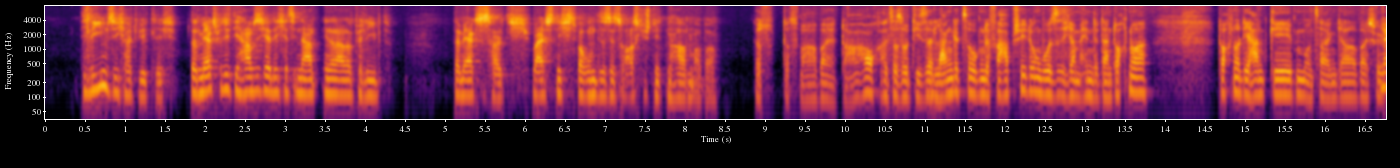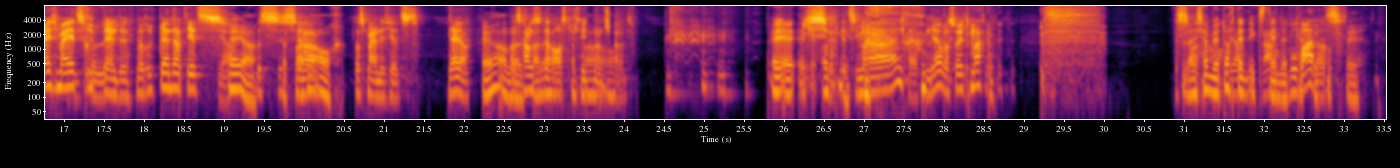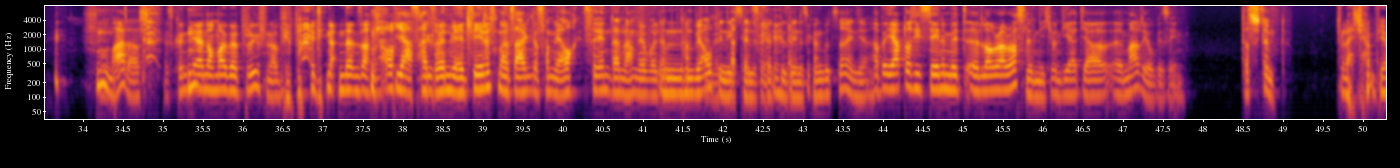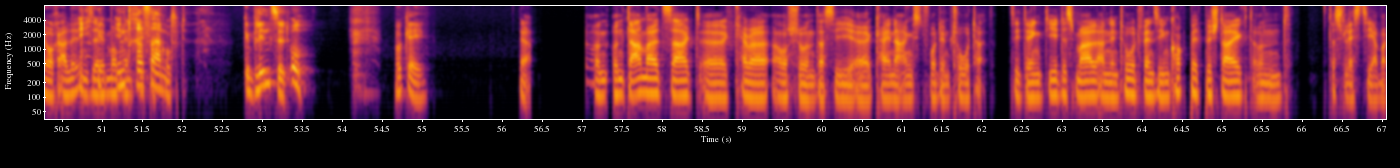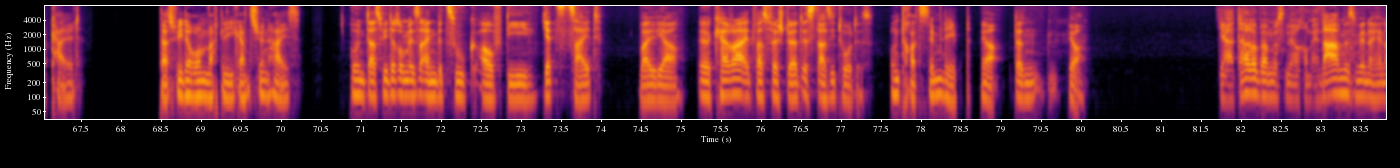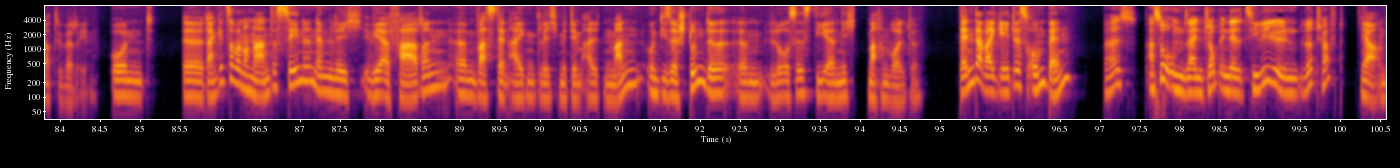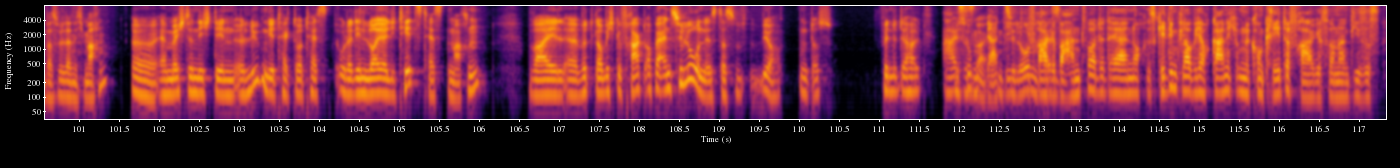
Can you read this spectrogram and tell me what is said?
die lieben sich halt wirklich. Da merkst du wirklich, die haben sich eigentlich jetzt ineinander, ineinander verliebt. Da merkst du es halt. Ich weiß nicht, warum die das jetzt rausgeschnitten haben, aber Das, das war aber da auch, also so diese langgezogene Verabschiedung, wo sie sich am Ende dann doch nur, doch nur die Hand geben und sagen, ja, war schön. Nein, ich meine jetzt. Rückblende. Weil Rückblende hat jetzt, Ja. Ja, ja, das das, ist war ja- da auch. das meine ich jetzt. Ja, ja. Ja, ja, aber Was das haben sie da das rausgeschnitten anscheinend? Äh, äh, Ich okay. werde jetzt immer eingreifen. Ja, was soll ich machen? Das Vielleicht haben wir auch- doch ja, den Extended Ahnung. Wo Cut war geguckt, das? Phil. Wo war das? Das könnt ihr ja nochmal überprüfen, ob ihr bei den anderen Sachen auch Ja, also wenn wir jetzt jedes Mal sagen, das haben wir auch gesehen, dann haben wir wohl Dann haben wir auch den Extended Cut Cut gesehen. Das kann gut sein, ja. Aber ihr habt doch die Szene mit äh, Laura Roslin nicht und die hat ja äh, Mario gesehen. Das stimmt. Vielleicht haben wir auch alle im selben Moment Interessant. weggeguckt. Geblinzelt. Oh, Okay. Und, und damals sagt äh, Kara auch schon, dass sie äh, keine Angst vor dem Tod hat. Sie denkt jedes Mal an den Tod, wenn sie ein Cockpit besteigt und das lässt sie aber kalt. Das wiederum macht Lee ganz schön heiß. Und das wiederum ist ein Bezug auf die Jetztzeit, weil ja äh, Kara etwas verstört ist, da sie tot ist. Und trotzdem lebt. Ja, dann, ja, Ja, darüber müssen wir auch am Ende. da müssen wir nachher noch drüber reden. Und äh, dann gibt es aber noch eine andere Szene, nämlich wir erfahren, ähm, was denn eigentlich mit dem alten Mann und dieser Stunde ähm, los ist, die er nicht machen wollte. Denn dabei geht es um Ben. Was? Ach so, um seinen Job in der zivilen Wirtschaft? Ja, und was will er nicht machen? Äh, er möchte nicht den äh, Lügendetektor-Test oder den Loyalitätstest machen, weil er wird, glaube ich, gefragt, ob er ein Zylon ist. Das, ja, und das findet er halt Ah, nicht so. Ja, Ein die, die. Frage beantwortet er ja noch. Es geht ihm, glaube ich, auch gar nicht um eine konkrete Frage, sondern dieses,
